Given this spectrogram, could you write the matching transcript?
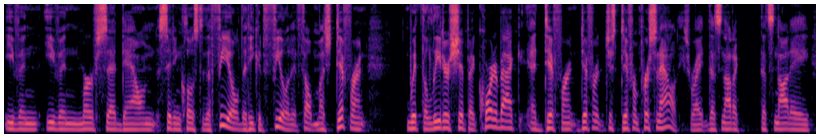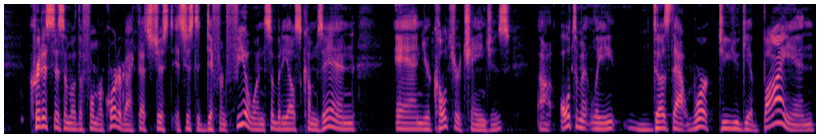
even even Murf said down sitting close to the field that he could feel it. It felt much different with the leadership at quarterback at different, different, just different personalities, right? That's not a that's not a criticism of the former quarterback. That's just it's just a different feel when somebody else comes in and your culture changes uh, ultimately, does that work? Do you get buy-in?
